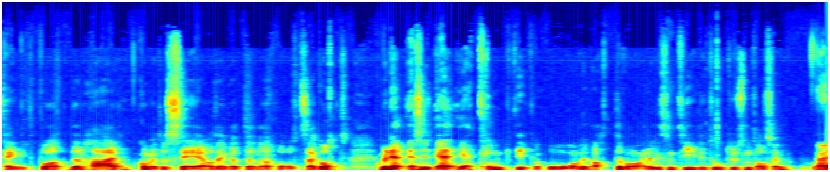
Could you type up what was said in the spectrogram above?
tenkt på at den her kommer jeg til å se og tenke at den har holdt seg godt. Men jeg, jeg, jeg, jeg tenkte ikke over at det var en liksom tidlig 2000-tallsfilm. Ja,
